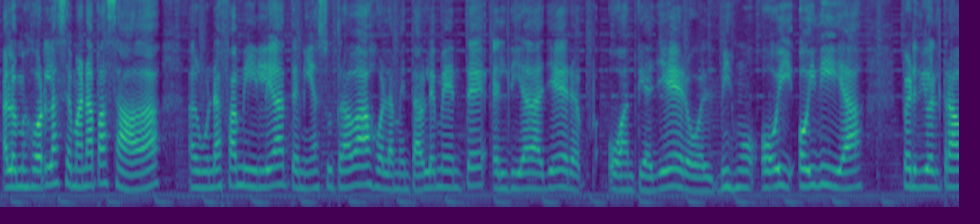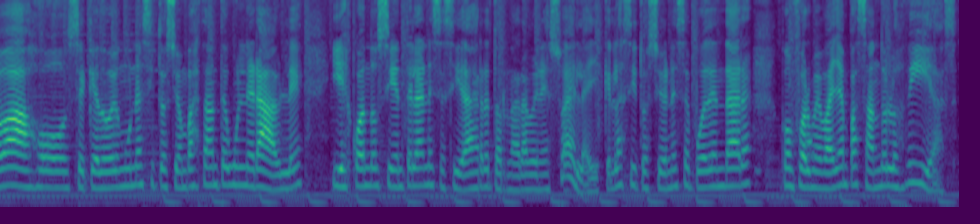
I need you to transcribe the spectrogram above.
a lo mejor la semana pasada alguna familia tenía su trabajo, lamentablemente el día de ayer o anteayer o el mismo hoy, hoy día perdió el trabajo, se quedó en una situación bastante vulnerable y es cuando siente la necesidad de retornar a Venezuela. Y es que las situaciones se pueden dar conforme vayan pasando los días,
